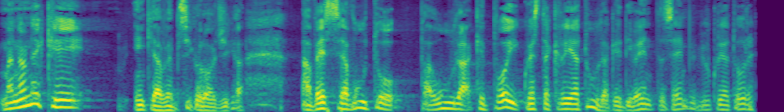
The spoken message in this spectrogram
Ma non è che, in chiave psicologica, avesse avuto paura che poi questa creatura che diventa sempre più creatore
